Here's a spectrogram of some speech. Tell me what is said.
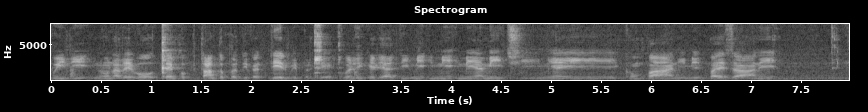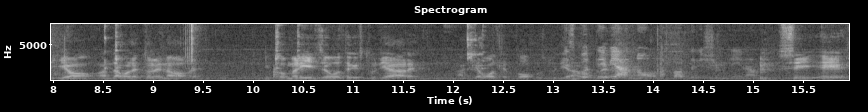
quindi non avevo tempo tanto per divertirmi perché quelli che gli altri, i miei, i miei- i miei amici, i miei compagni, i miei paesani, io andavo a letto alle 9, il pomeriggio oltre che studiare, anche a volte poco Gli studiavo. sportivi hanno una forte disciplina. Sì, e,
